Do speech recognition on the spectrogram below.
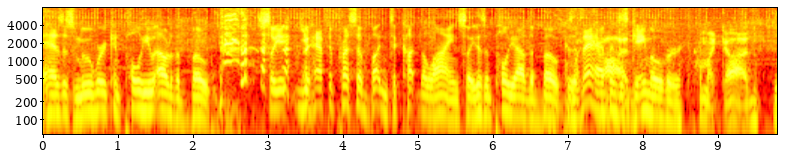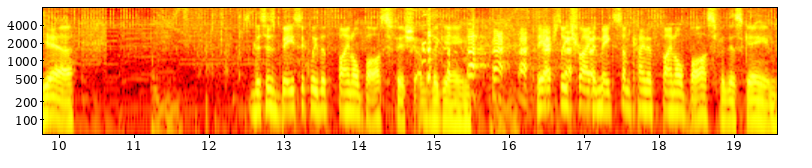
has this move where it can pull you out of the boat. so you, you have to press a button to cut the line so he doesn't pull you out of the boat. Because if my that happens, it's game over. Oh my god. Yeah. This is basically the final boss fish of the game. they actually try to make some kind of final boss for this game.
